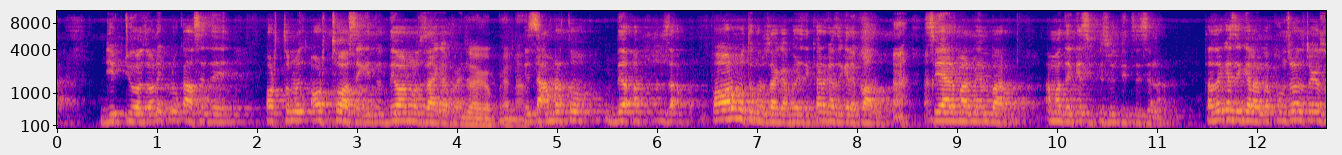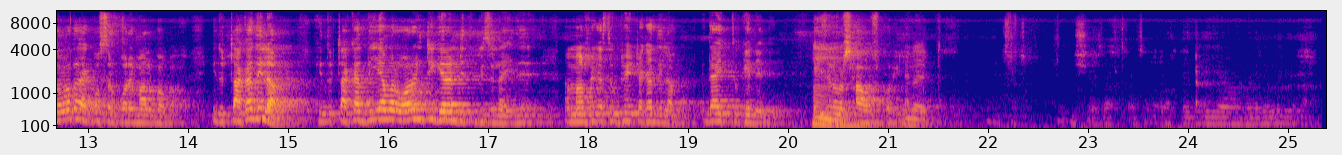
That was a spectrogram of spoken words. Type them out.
ডিপটি আছে। অনেক লোক আছে যে অর্থ অর্থ আছে কিন্তু দেওয়ার জায়গা পায় না। জায়গা পায় না। কিন্তু আমরা তো পাওয়ার মতো কোনো জায়গা পাই কার কাছে গেলে পাবো? চেয়ারম্যান মেম্বার আমাদের কাছে কিছু দিতেছে না। তাদের কাছে গেলাম পঞ্চাশ হাজার টাকা জমা দেয় এক বছর পরে মাল পাবা। কিন্তু টাকা দিলাম কিন্তু টাকা দিয়ে আমার ওয়ারেন্টি গ্যারান্টি কিছু নাই যে মানুষের কাছে উঠেই টাকা দিলাম দায়িত্ব কে নেবে? এই জন্য আমরা সাহস করি না। রাইট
